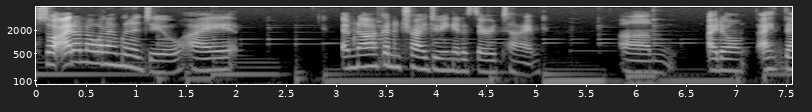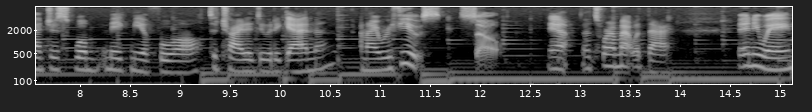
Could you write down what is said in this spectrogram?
so I don't know what I'm gonna do. I am not gonna try doing it a third time. Um, I don't. I that just will make me a fool to try to do it again, and I refuse. So yeah, that's where I'm at with that. Anyway,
